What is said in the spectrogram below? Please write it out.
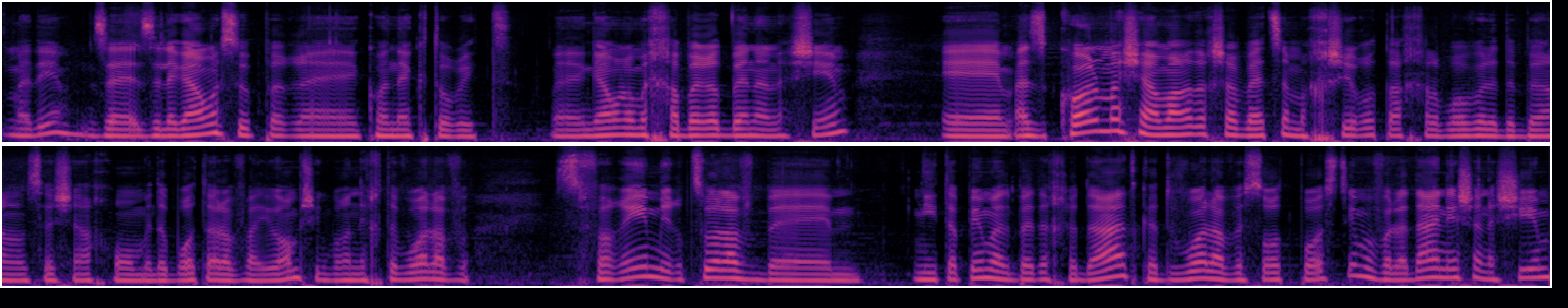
מדהים, זה, זה לגמרי סופר קונקטורית, לגמרי מחברת בין אנשים. אמ, אז כל מה שאמרת עכשיו בעצם מכשיר אותך לבוא ולדבר על הנושא שאנחנו מדברות עליו היום, שכבר נכתבו עליו ספרים, ירצו עליו בניטפים, את בטח יודעת, כתבו עליו עשרות פוסטים, אבל עדיין יש אנשים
